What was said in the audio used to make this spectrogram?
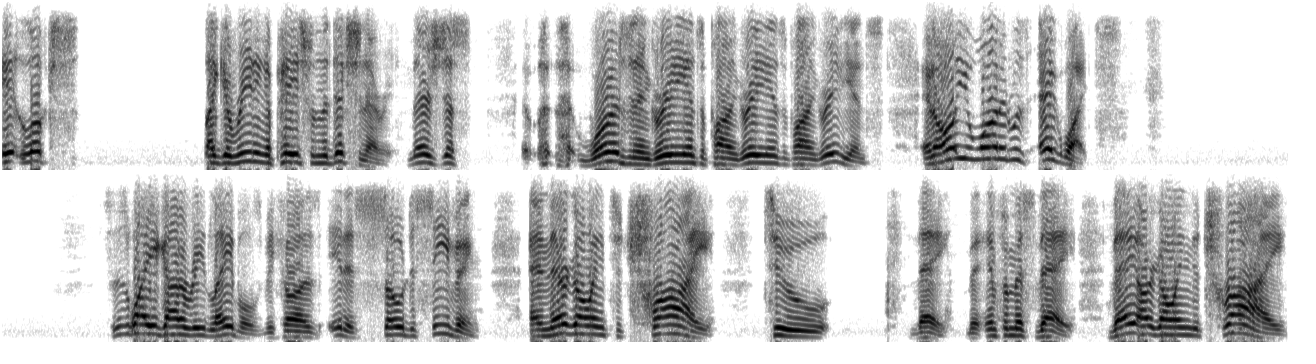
it looks like you're reading a page from the dictionary. There's just words and ingredients upon ingredients upon ingredients. And all you wanted was egg whites. So this is why you got to read labels because it is so deceiving, and they're going to try to they the infamous they they are going to try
